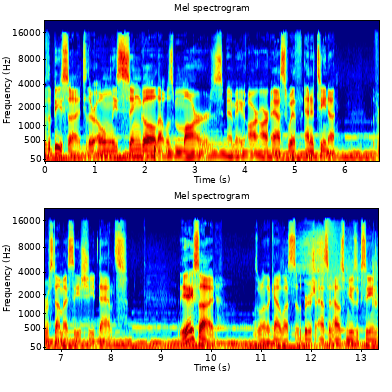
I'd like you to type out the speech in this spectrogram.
with the B side to their only single. That was Mars, M A R R S, with Anitina. The first time I see she dance. The A side was one of the catalysts of the British acid house music scene,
